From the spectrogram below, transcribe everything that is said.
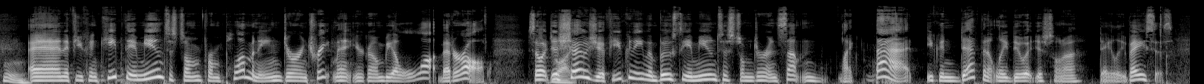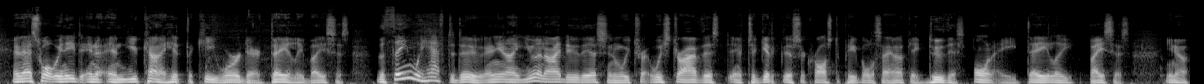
Hmm. And if you can keep the immune system from plummeting during treatment, you're going to be a lot better off. So it just Right. shows you if you can even boost the immune system during something like that, you can definitely do it just on a daily basis. And that's what we need. To, and, and you kind of hit the key word there: daily basis. The thing we have to do, and you know, you and I do this, and we try, we strive this uh, to get this across to people to say, okay, do this on a daily basis. You know,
